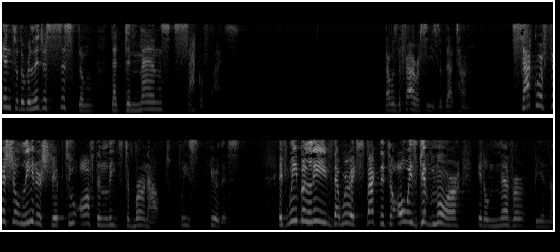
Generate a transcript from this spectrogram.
into the religious system that demands sacrifice. That was the Pharisees of that time. Sacrificial leadership too often leads to burnout. Please hear this. If we believe that we're expected to always give more, it'll never be enough.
